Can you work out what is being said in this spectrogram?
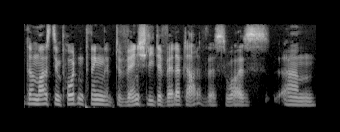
the most important thing that eventually developed out of this was um,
